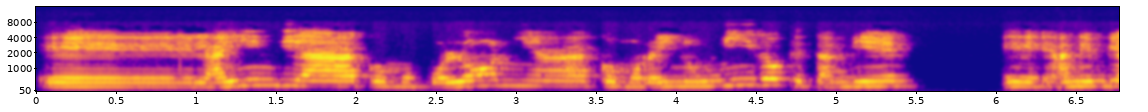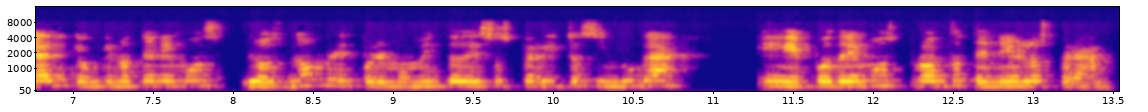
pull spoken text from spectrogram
eh, la India, como Polonia, como Reino Unido, que también eh, han enviado y que aunque no tenemos los nombres por el momento de esos perritos, sin duda eh, podremos pronto tenerlos para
